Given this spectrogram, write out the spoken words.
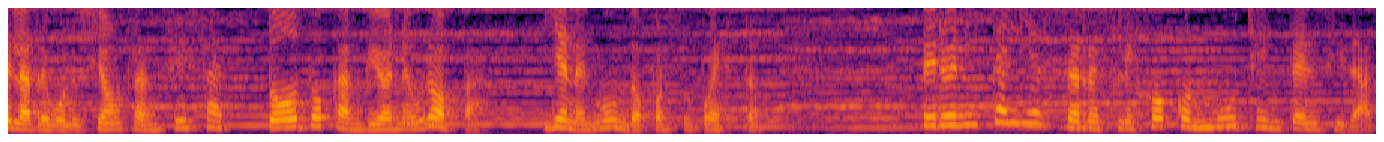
De la Revolución Francesa todo cambió en Europa y en el mundo, por supuesto. Pero en Italia se reflejó con mucha intensidad,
